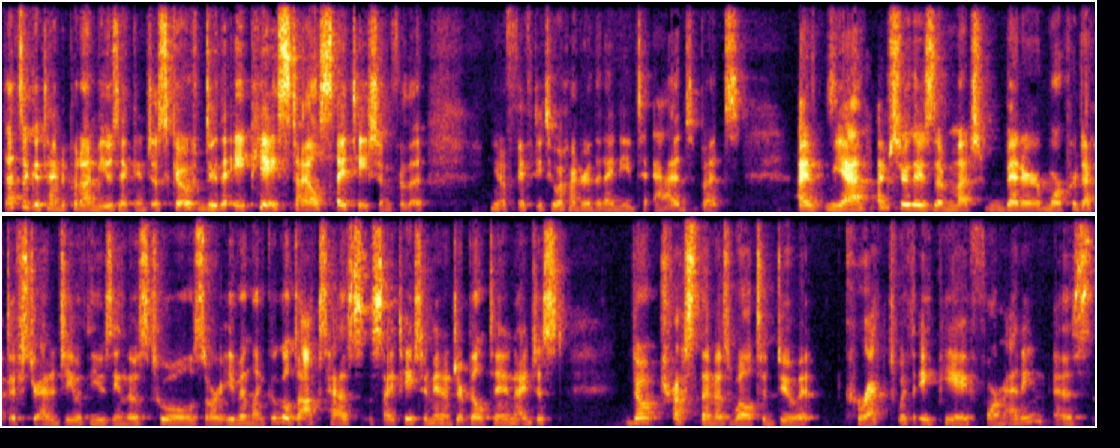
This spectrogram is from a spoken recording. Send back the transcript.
that's a good time to put on music and just go do the APA style citation for the you know 50 to 100 that I need to add. But I'm yeah, I'm sure there's a much better, more productive strategy with using those tools, or even like Google Docs has Citation Manager built in. I just don't trust them as well to do it correct with APA formatting as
